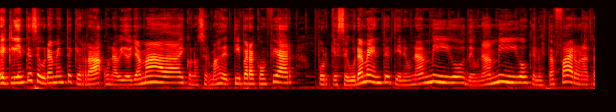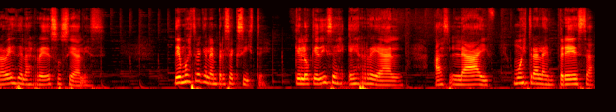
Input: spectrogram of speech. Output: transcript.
El cliente seguramente querrá una videollamada y conocer más de ti para confiar, porque seguramente tiene un amigo de un amigo que lo estafaron a través de las redes sociales. Demuestra que la empresa existe, que lo que dices es real. Haz live, muestra la empresa,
